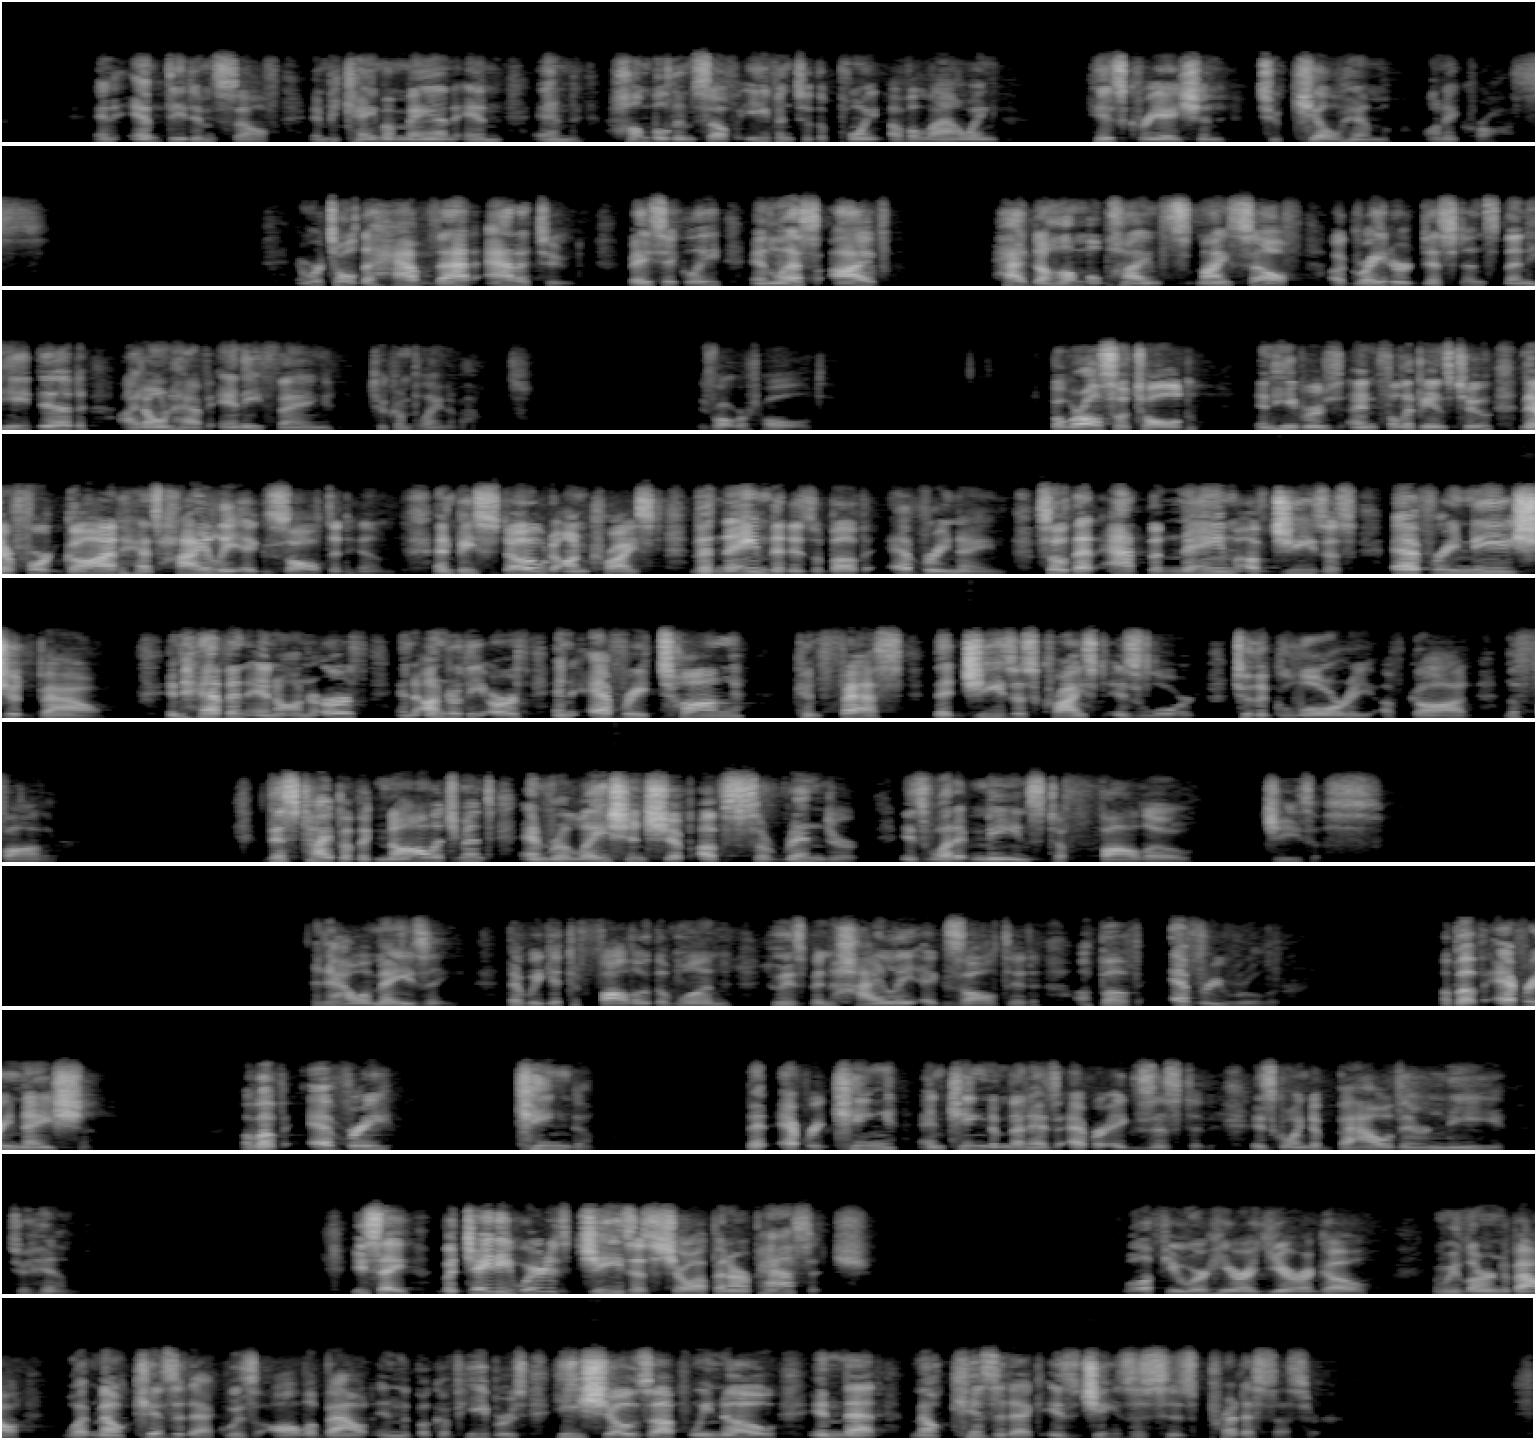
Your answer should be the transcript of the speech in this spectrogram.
and emptied himself and became a man and, and humbled himself even to the point of allowing his creation to kill him on a cross. And we're told to have that attitude. Basically, unless I've had to humble myself a greater distance than he did, I don't have anything to complain about, is what we're told. But we're also told in Hebrews and Philippians 2 Therefore, God has highly exalted him and bestowed on Christ the name that is above every name, so that at the name of Jesus every knee should bow in heaven and on earth and under the earth, and every tongue confess that Jesus Christ is Lord to the glory of God the Father. This type of acknowledgement and relationship of surrender is what it means to follow Jesus. And how amazing that we get to follow the one who has been highly exalted above every ruler, above every nation, above every kingdom. That every king and kingdom that has ever existed is going to bow their knee to him. You say, but JD, where does Jesus show up in our passage? Well, if you were here a year ago and we learned about what Melchizedek was all about in the book of Hebrews, he shows up, we know, in that Melchizedek is Jesus' predecessor.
